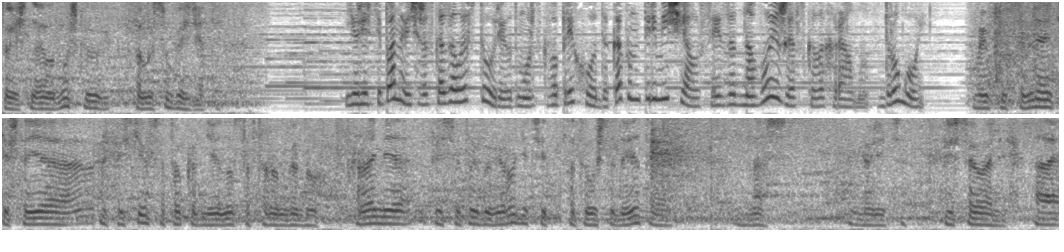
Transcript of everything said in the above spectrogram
то есть на удмуртскую полосу газеты. Юрий Степанович рассказал историю удмуртского прихода, как он перемещался из одного Ижевского храма в другой – вы представляете, что я окрестился только в 92 году в храме Пресвятой Богородицы, потому что до этого нас, как говорится, прессовали. А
